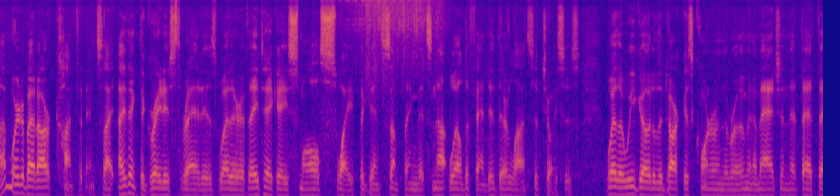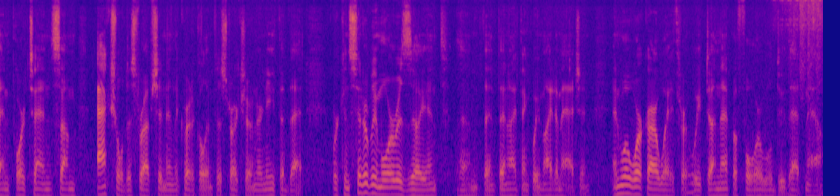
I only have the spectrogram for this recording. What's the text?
I'm worried about our confidence. I, I, think the greatest threat is whether if they take a small swipe against something that's not well defended, there are lots of choices. Whether we go to the darkest corner in the room and imagine that that then portends some actual disruption in the critical infrastructure underneath of that. We're considerably more resilient um, than, than, I think we might imagine. And we'll work our way through. We've done that before, we'll do that now.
